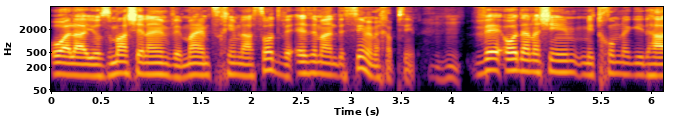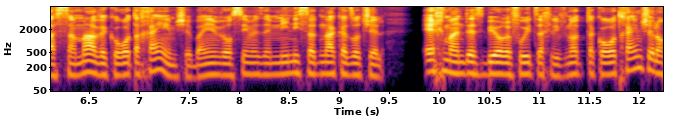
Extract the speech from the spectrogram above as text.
או על היוזמה שלהם ומה הם צריכים לעשות ואיזה מהנדסים הם מחפשים. מהמם. ועוד אנשים מתחום נגיד ההשמה וקורות החיים, שבאים ועושים איזה מיני סדנה כזאת של איך מהנדס ביו-רפואי צריך לבנות את הקורות חיים שלו,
